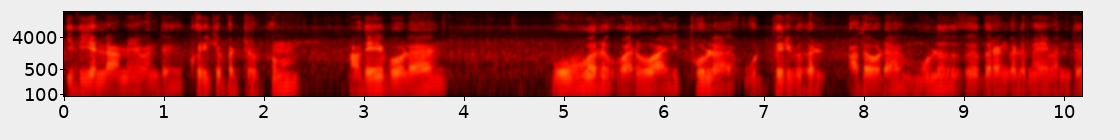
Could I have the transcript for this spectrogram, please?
இது எல்லாமே வந்து குறிக்கப்பட்டிருக்கும். அதே போல் ஒவ்வொரு வருவாய் புல உட்பிரிவுகள் அதோட முழு விபரங்களுமே வந்து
